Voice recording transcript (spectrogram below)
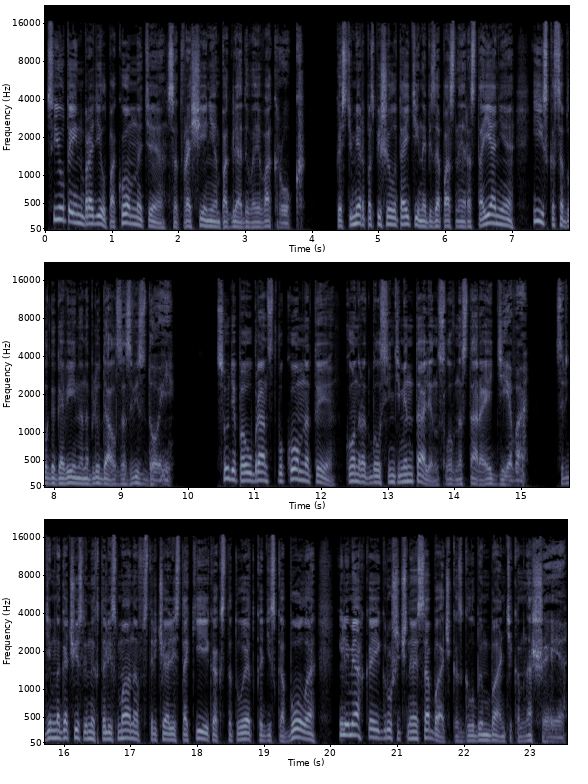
Сьютейн бродил по комнате, с отвращением поглядывая вокруг. Костюмер поспешил отойти на безопасное расстояние и искоса благоговейно наблюдал за звездой. Судя по убранству комнаты, Конрад был сентиментален, словно старая дева. Среди многочисленных талисманов встречались такие, как статуэтка дискобола или мягкая игрушечная собачка с голубым бантиком на шее.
